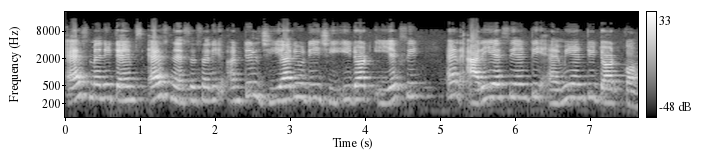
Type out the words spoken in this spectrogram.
as many times as GE dot grudge.exe and resentment.com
